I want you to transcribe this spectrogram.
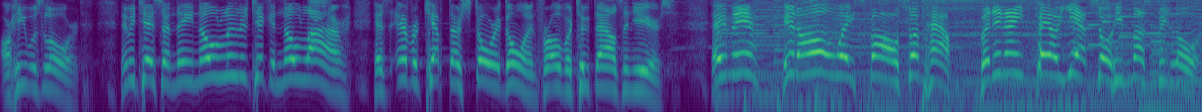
or he was Lord. Let me tell you something. Ain't no lunatic and no liar has ever kept their story going for over 2,000 years. Amen. It always falls somehow, but it ain't failed yet, so he must be Lord.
